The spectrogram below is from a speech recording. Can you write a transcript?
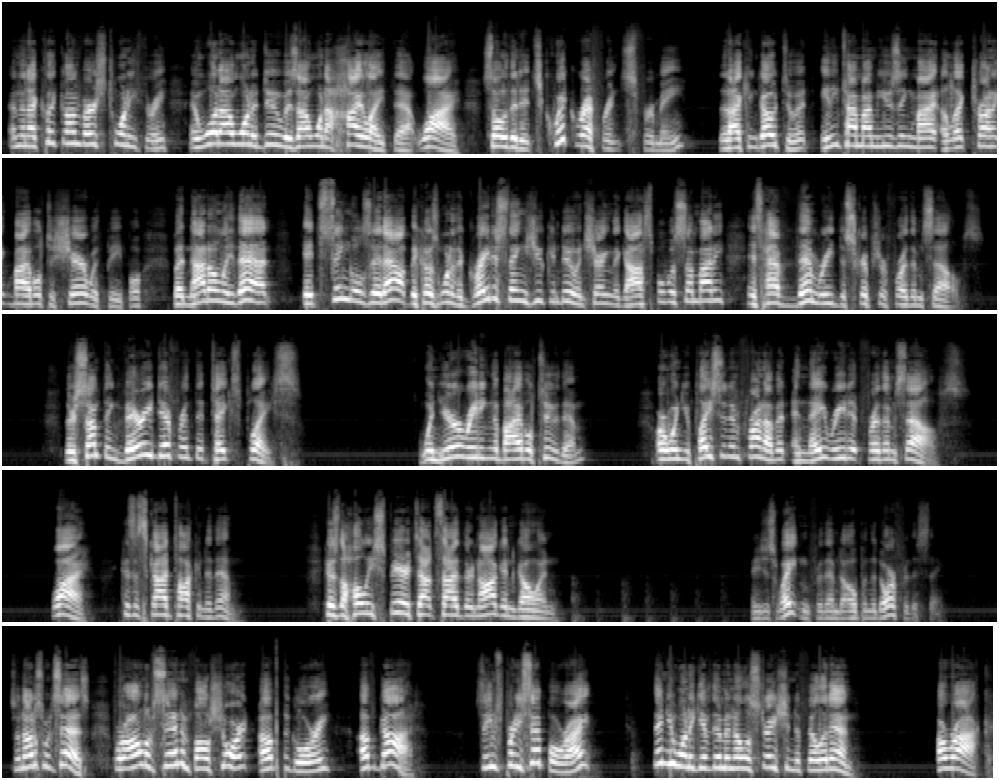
and then I click on verse 23. And what I want to do is I want to highlight that. Why? So that it's quick reference for me, that I can go to it anytime I'm using my electronic Bible to share with people. But not only that, it singles it out because one of the greatest things you can do in sharing the gospel with somebody is have them read the scripture for themselves. There's something very different that takes place when you're reading the Bible to them, or when you place it in front of it and they read it for themselves. Why? Because it's God talking to them. Because the Holy Spirit's outside their noggin going, He's just waiting for them to open the door for this thing. So notice what it says For all have sinned and fall short of the glory of God. Seems pretty simple, right? Then you want to give them an illustration to fill it in a rock.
